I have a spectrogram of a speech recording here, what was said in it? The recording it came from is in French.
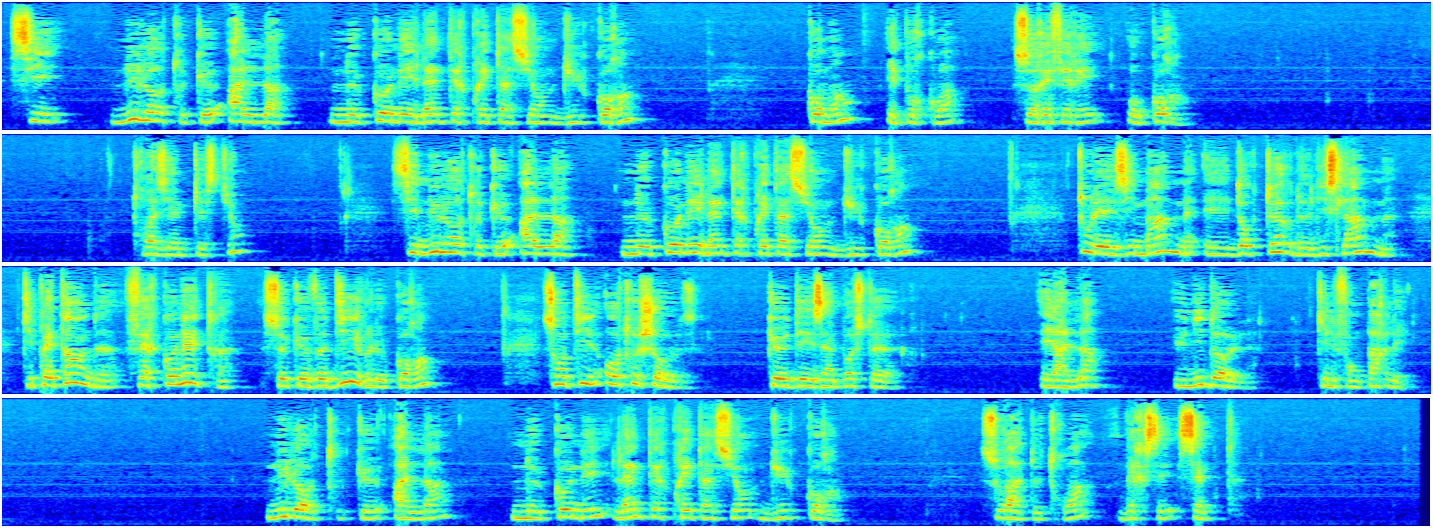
Si nul autre que Allah ne connaît l'interprétation du Coran, comment et pourquoi se référer au Coran? Troisième question. Si nul autre que Allah ne connaît l'interprétation du Coran, tous les imams et docteurs de l'islam qui prétendent faire connaître ce que veut dire le Coran sont-ils autre chose que des imposteurs Et Allah, une idole qu'ils font parler? Nul autre que Allah ne connaît l'interprétation du Coran. Sourate 3, verset 7.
